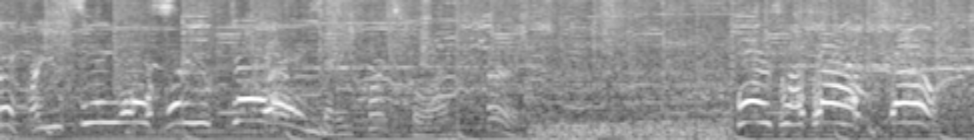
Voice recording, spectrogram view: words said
Brick, are you seeing this? What are you doing? Setting course for. Where's my dad? Go!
